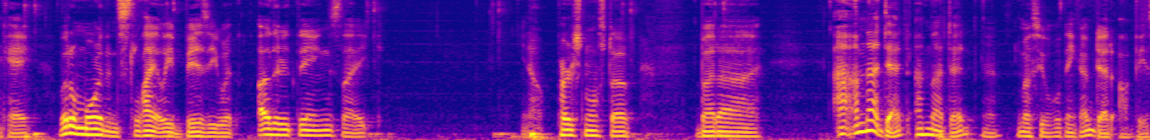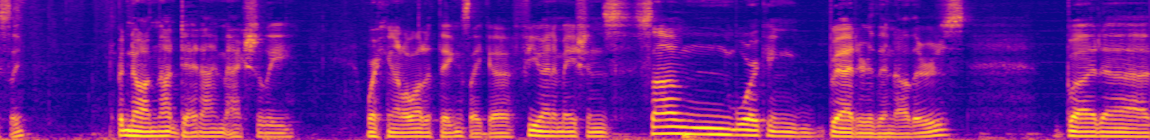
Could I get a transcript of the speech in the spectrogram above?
okay, a little more than slightly busy with other things like, you know, personal stuff. But uh, I- am not dead. I'm not dead. Yeah, most people think I'm dead, obviously. But no, I'm not dead. I'm actually working on a lot of things, like a few animations, some working better than others. But uh,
